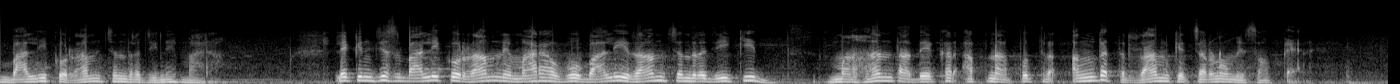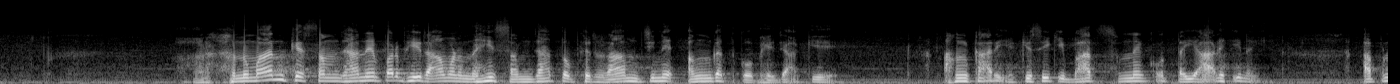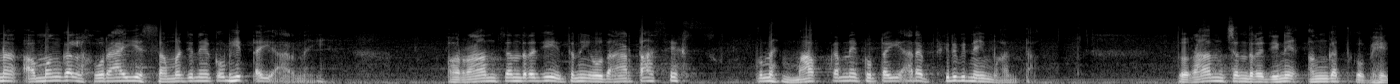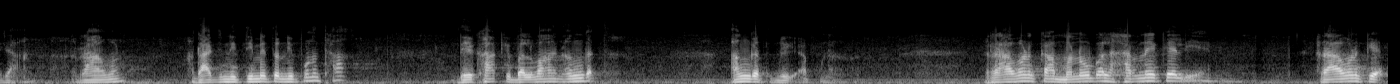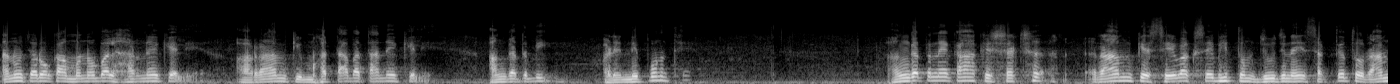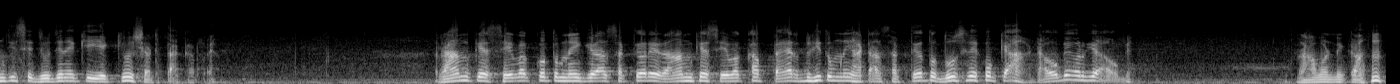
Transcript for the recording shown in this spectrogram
बाली को रामचंद्र जी ने मारा। लेकिन जिस बाली को राम ने मारा, वो बाली रामचंद्र जी की महानता देकर अपना पुत्र अंगत राम के चरणों में सौंप गया। है और हनुमान के समझाने पर भी रावण नहीं समझा तो फिर राम जी ने अंगत को भेजा कि अहंकारी किसी की बात सुनने को तैयार ही नहीं अपना अमंगल हो रहा है, ये समझने को भी तैयार नहीं और रामचंद्र जी इतनी उदारता से तुम्हें माफ़ करने को तैयार है, फिर भी नहीं मानता। तो रामचंद्र जी ने अंगत को भेजा। रावण, राजनीति में तो निपुण था देखा कि बलवान अंगत अंगत भी अपना। रावण का मनोबल हरने के लिए, रावण के अनुचरों का मनोबल हरने के लिए और राम की महत्ता बताने के लिए अंगत भी बड़े निपुण थे। अंगत ने कहा कि शठ राम के सेवक से भी तुम जूझ नहीं सकते तो राम जी से जूझने की ये क्यों शठता कर रहे हो? राम के सेवक को तुम नहीं गिरा सकते, और राम के सेवक का पैर भी तुम नहीं हटा सकते हो तो दूसरे को क्या हटाओगे और गिराओगे? रावण ने कहा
